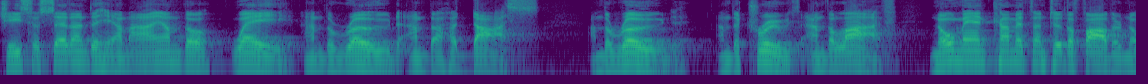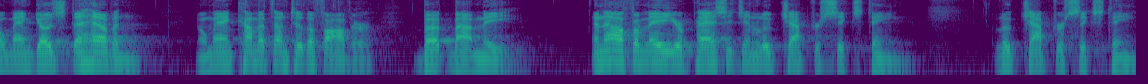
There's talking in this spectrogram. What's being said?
Jesus said unto him, I am the way, I'm the road, I'm the Hodos, I'm the road. I'm the truth. I'm the life. No man cometh unto the Father. No man goes to heaven. No man cometh unto the Father but by me. And now a familiar passage in Luke chapter 16. Luke chapter 16,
